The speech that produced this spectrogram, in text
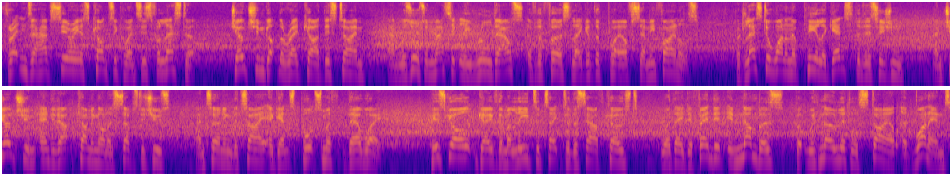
threatened to have serious consequences for Leicester. Joachim got the red card this time and was automatically ruled out of the first leg of the playoff semi-finals. But Leicester won an appeal against the decision and Joachim ended up coming on as substitute and turning the tie against Portsmouth their way. His goal gave them a lead to take to the south coast where they defended in numbers but with no little style at one end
